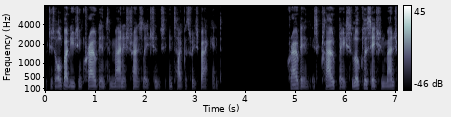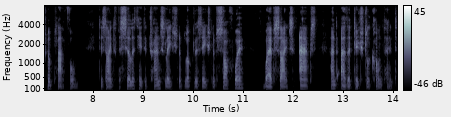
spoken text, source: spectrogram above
which is all about using Crowdin to manage translations in Typo 3's backend. Crowdin is a cloud-based localization management platform designed to facilitate the translation of localization of software, websites, apps, and other digital content.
